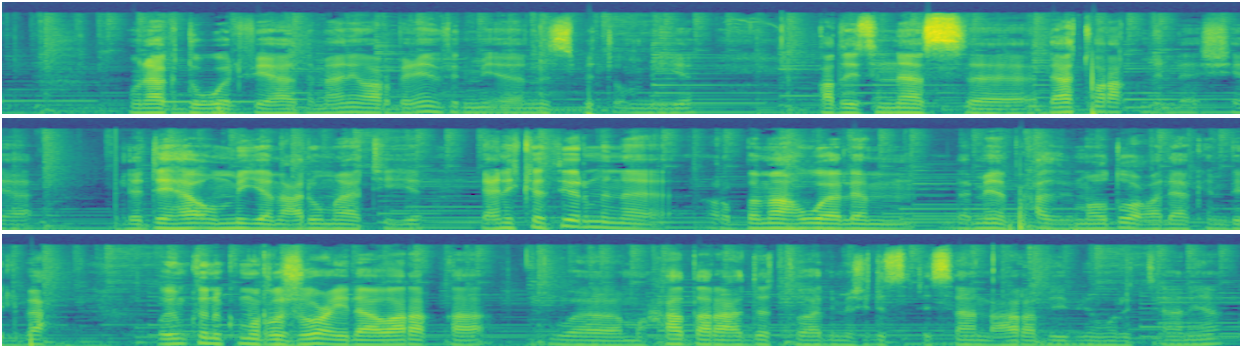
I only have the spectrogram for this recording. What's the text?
هناك دول فيها 48% نسبة أمية. قضية الناس لا ترقم الأشياء. لديها أمية معلوماتية. يعني كثير من ربما هو لم لم يبحث الموضوع ولكن بالبحث ويمكنكم الرجوع إلى ورقة ومحاضرة أعددتها لمجلس اللسان العربي بموريتانيا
